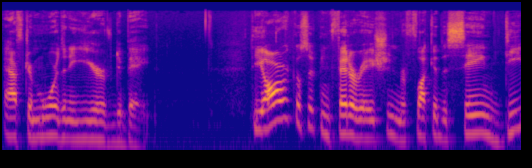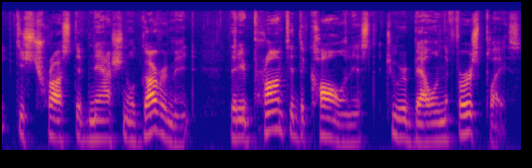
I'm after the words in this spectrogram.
after more than a year of debate. The Articles of Confederation reflected the same deep distrust of national government that had prompted the colonists to rebel in the first place.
